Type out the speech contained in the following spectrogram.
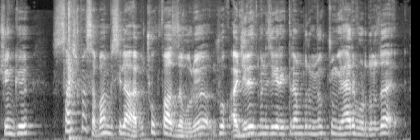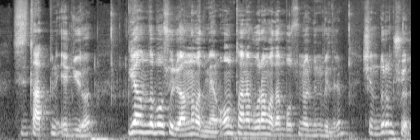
Çünkü saçma sapan bir silah abi. Çok fazla vuruyor. Çok acele etmenizi gerektiren bir durum yok. Çünkü her vurduğunuzda sizi tatmin ediyor. Bir anda boss ölüyor anlamadım yani. 10 tane vuramadan boss'un öldüğünü bilirim. Şimdi durum şu.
